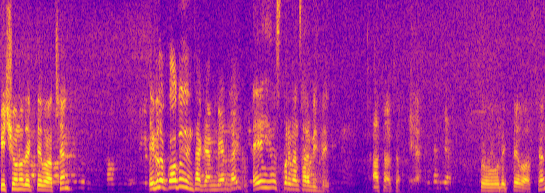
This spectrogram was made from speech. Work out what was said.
পিছনেও দেখতে পাচ্ছেন। এগুলো কতদিন থাকে অ্যাম্বিয়েন্ট লাইট এই হিউজ পরিমাণ সার্ভিস দেয় আচ্ছা আচ্ছা। তো দেখতে পাচ্ছেন।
